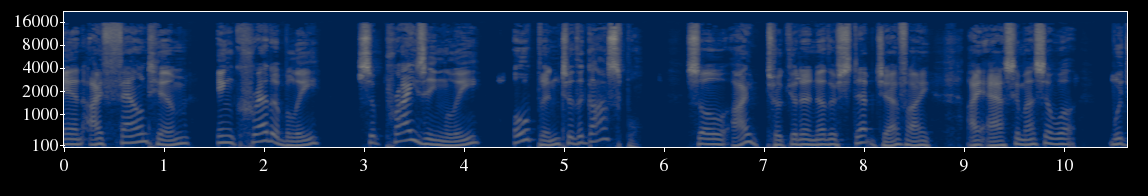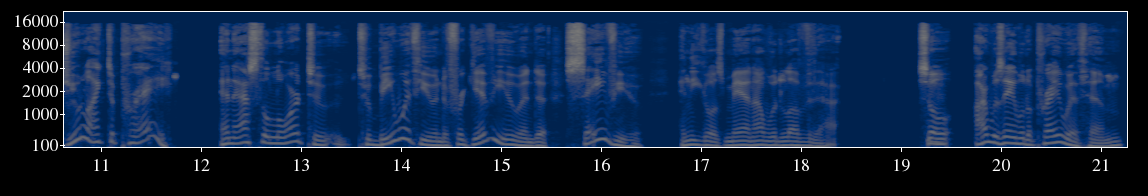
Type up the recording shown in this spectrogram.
and I found him incredibly, surprisingly open to the gospel. So I took it another step, Jeff. I, I asked him, I said, Well, would you like to pray and ask the Lord to, to be with you and to forgive you and to save you? And he goes, Man, I would love that. So mm-hmm. I was able to pray with him.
